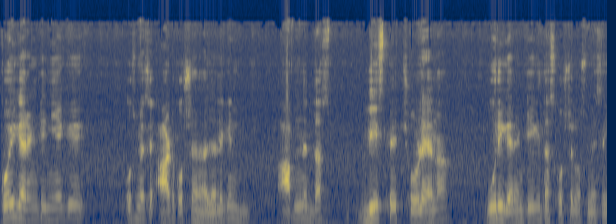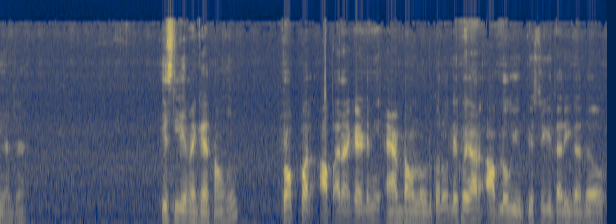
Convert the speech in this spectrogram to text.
कोई गारंटी नहीं है कि उसमें से आठ क्वेश्चन आ जाए, लेकिन आपने दस, बीस पेज छोड़े हैं ना, पूरी गारंटी है कि दस क्वेश्चन उसमें से ही आ जाए। इसलिए मैं कहता हूँ प्रॉपर आप अन अकेडमी ऐप डाउनलोड करो। देखो यार, आप लोग यूपीएससी की तैयारी कर रहे हो।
